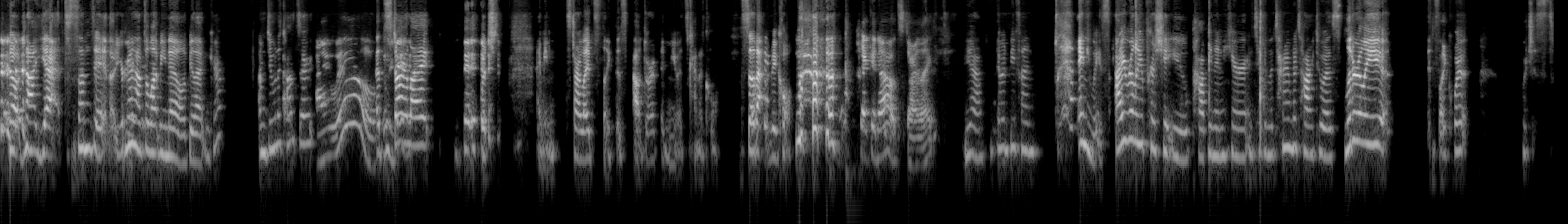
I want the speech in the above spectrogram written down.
no, not yet. Someday though. You're gonna have to let me know. Be like, yeah, I'm doing a concert. I will. At Starlight. Which I mean, Starlight's like this outdoor venue. It's kind of cool. So that would be cool. Check it out, Starlight. Yeah, it would be fun. Anyways, I really appreciate you popping in here and taking the time to talk to us. Literally, it's like what we're just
